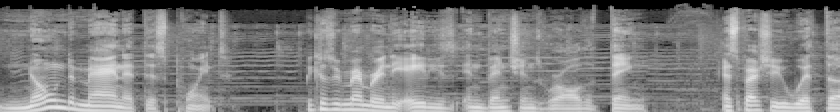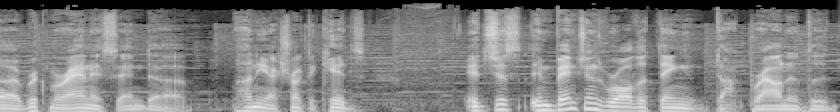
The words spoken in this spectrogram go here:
known to man at this point. Because remember, in the 80s, inventions were all the thing, especially with uh, Rick Moranis and uh, Honey, I Shrunk the Kids. It's just inventions were all the thing. Doc Brown and the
